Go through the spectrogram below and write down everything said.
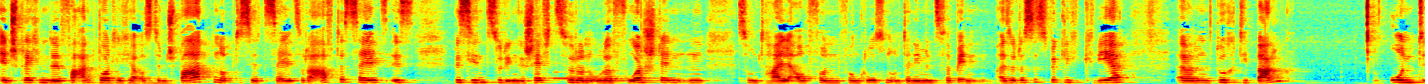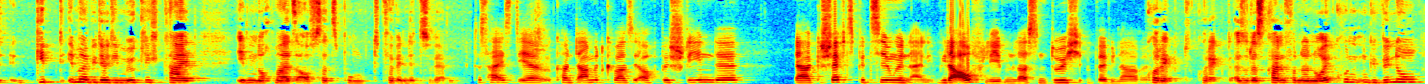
entsprechende Verantwortliche aus den Sparten, ob das jetzt Sales oder After Sales ist, bis hin zu den Geschäftsführern oder Vorständen, zum Teil auch von, von großen Unternehmensverbänden. Also das ist wirklich quer ähm, durch die Bank und gibt immer wieder die Möglichkeit, eben nochmal als Aufsatzpunkt verwendet zu werden. Das heißt, ihr könnt damit quasi auch bestehende ja, Geschäftsbeziehungen wieder aufleben lassen durch Webinare. Korrekt, korrekt. Also das kann von der Neukundengewinnung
